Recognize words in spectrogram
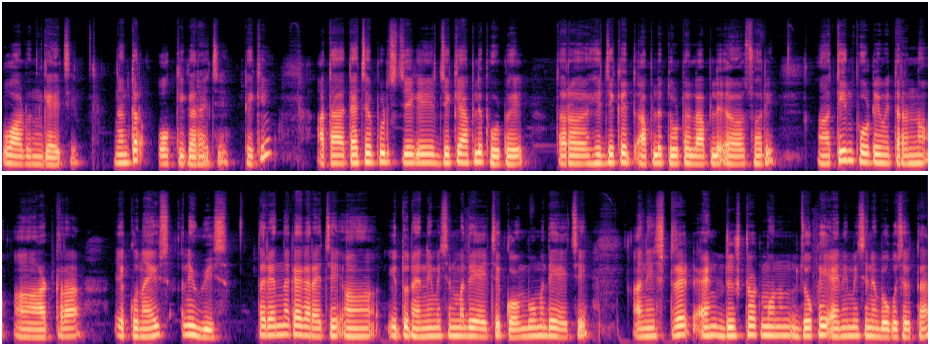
वाढून घ्यायची. नंतर ओके करायचे ठीक आहे? आता त्याच्या पुढचे जे काही जे काही आपले फोटो आहेत तर हे जे काही आपले टोटल आपले सॉरी तीन फोटो आहे मित्रांनो अठरा एकोणावीस आणि वीस. तर यांना काय करायचे इथून ॲनिमेशनमध्ये यायचे कॉम्बोमध्ये यायचे आणि स्ट्रेट अँड डिस्टॉट म्हणून जो काही ॲनिमेशन आहे बघू शकता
